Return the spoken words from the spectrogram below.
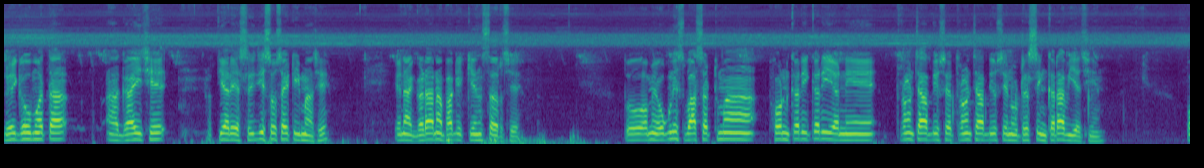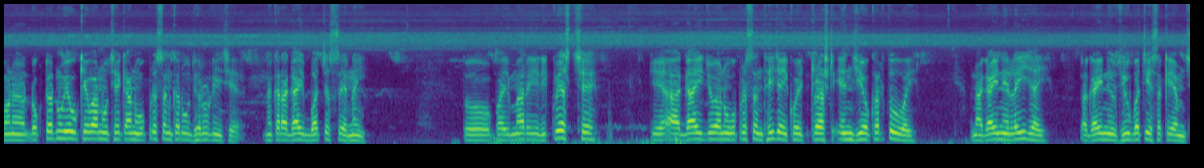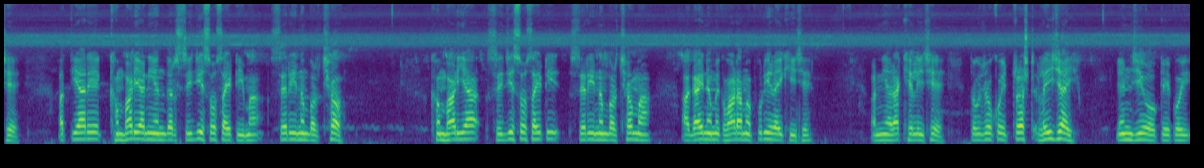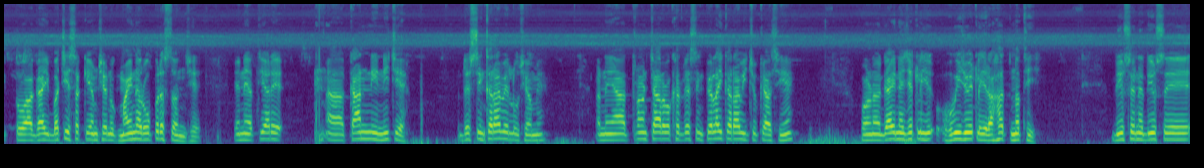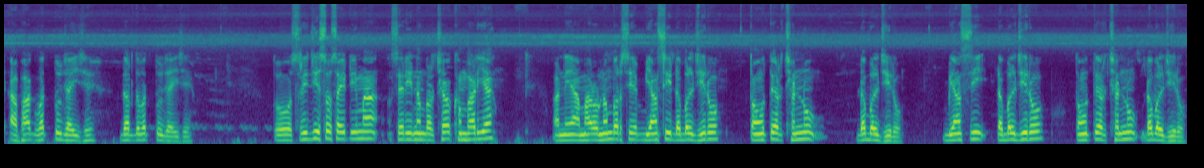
જય ગૌ માતા, આ ગાય છે, અત્યારે શ્રીજી સોસાયટીમાં છે. એના ગળાના ભાગે કેન્સર છે. તો અમે ઓગણીસ બાસઠમાં ફોન કરી કરી અને ત્રણ ચાર દિવસે, ત્રણ ચાર દિવસે એનું ડ્રેસિંગ કરાવીએ છીએ. પણ ડૉક્ટરનું એવું કહેવાનું છે કે આનું ઓપરેશન કરવું જરૂરી છે, નકર આ ગાય બચશે નહીં. તો ભાઈ, મારી રિક્વેસ્ટ છે કે આ ગાય જો આનું ઓપરેશન થઈ જાય, કોઈ ટ્રસ્ટ, એનજીઓ કરતું હોય, અને આ ગાયને લઈ જાય તો ગાયનું જીવ બચી શકે એમ છે. અત્યારે ખંભાળિયાની અંદર શ્રીજી સોસાયટીમાં શેરી નંબર છ. ખંભાળિયા, શ્રીજી સોસાયટી, શેરી નંબર છમાં આ ગાયને અમે વાડામાં પૂરી રાખી છે. અન્ય રાખેલી છે. તો જો કોઈ ટ્રસ્ટ લઈ જાય, એનજીઓ કે કોઈ, તો આ ગાય બચી શકે એમ છે. એનું માઇનર ઓપરેશન છે. એને અત્યારે કાનની નીચે ડ્રેસિંગ કરાવેલું છે અમે. અને આ ત્રણ ચાર વખત ડ્રેસિંગ પહેલાંય કરાવી ચૂક્યા છીએ. પણ ગાયને જેટલી હોવી જોઈએ એટલી રાહત નથી. દિવસે ને દિવસે આ ભાગ વધતું જાય છે, દર્દ વધતું જાય છે. તો શ્રીજી સોસાયટીમાં શેરી નંબર છ ખંભાળિયા અને આ મારો નંબર છે બ્યાસી ડબલ જીરો તોતેર છન્નું ડબલ જીરો બ્યાસી ડબલ જીરો તોતેર છન્નું ડબલ જીરો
